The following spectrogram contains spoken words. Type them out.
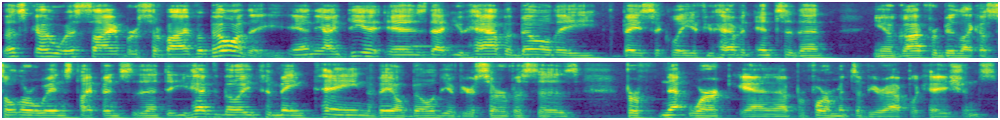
let's go with cyber survivability. And the idea is that you have ability, basically, if you have an incident, you know, God forbid, like a SolarWinds type incident, that you have the ability to maintain availability of your services, network, and uh, performance of your applications.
